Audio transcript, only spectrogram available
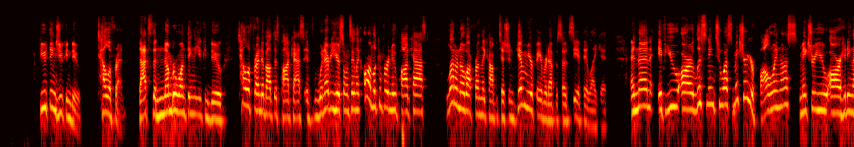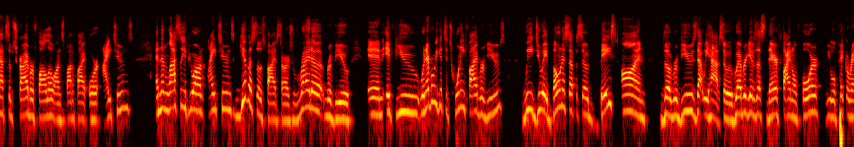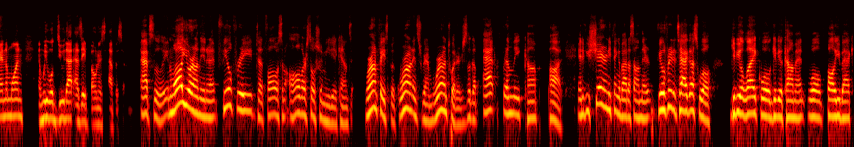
few things you can do tell a friend. That's the number one thing that you can do. Tell a friend about this podcast. If whenever you hear someone saying, like, oh, I'm looking for a new podcast, let them know about Friendly Competition. Give them your favorite episode, see if they like it. And then if you are listening to us, make sure you're following us. Make sure you are hitting that subscribe or follow on Spotify or iTunes. And then lastly, if you are on iTunes, give us those five stars, write a review. And if you, whenever we get to 25 reviews, we do a bonus episode based on the reviews that we have. So whoever gives us their final four, we will pick a random one and we will do that as a bonus episode. Absolutely. And while you are on the internet, feel free to follow us on all of our social media accounts. We're on Facebook, we're on Instagram, we're on Twitter. Just look up at Friendly Comp Pod. And if you share anything about us on there, feel free to tag us. We'll give you a like, we'll give you a comment, we'll follow you back.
